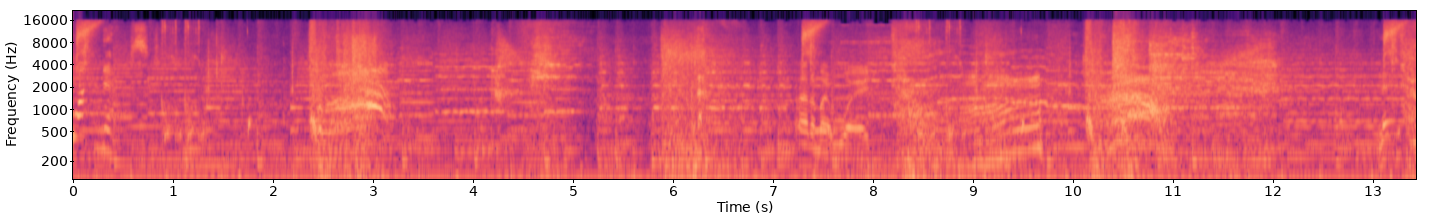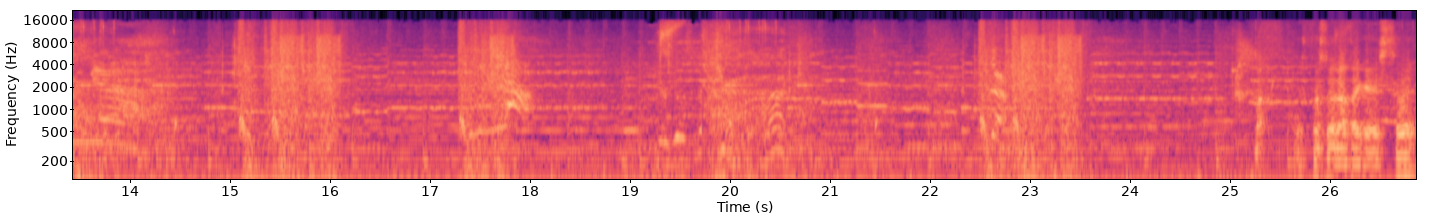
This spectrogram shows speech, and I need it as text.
What next? Después del ataque este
